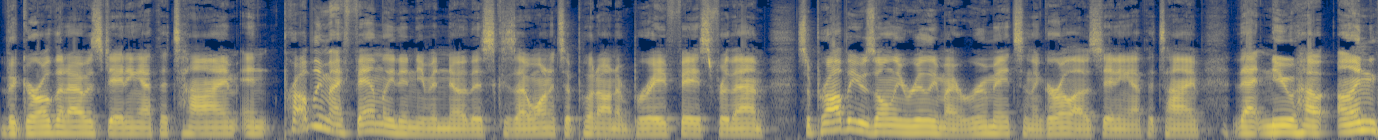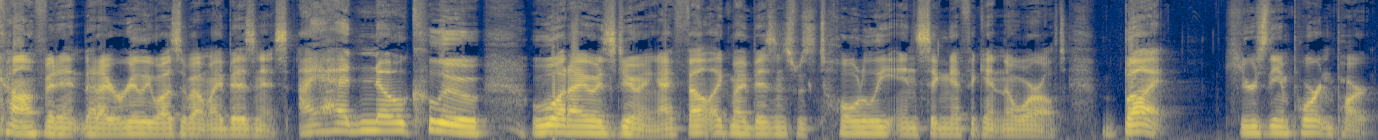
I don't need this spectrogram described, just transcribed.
the girl that I was dating at the time, and probably my family didn't even know this because I wanted to put on a brave face for them. So probably it was only really my roommates and the girl I was dating at the time that knew how unconfident that I really was about my business. I had no clue what I was doing. I felt like my business was totally insignificant in the world. But here's the important part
